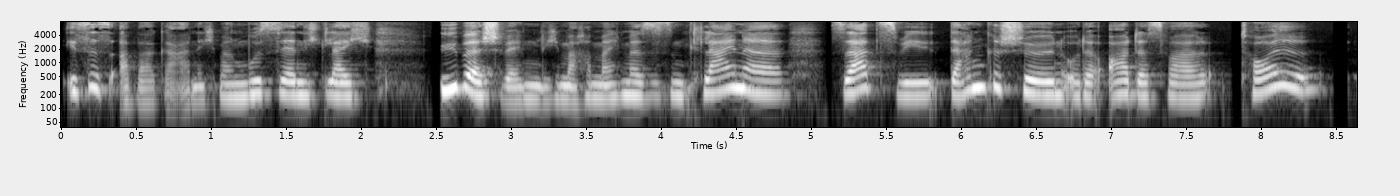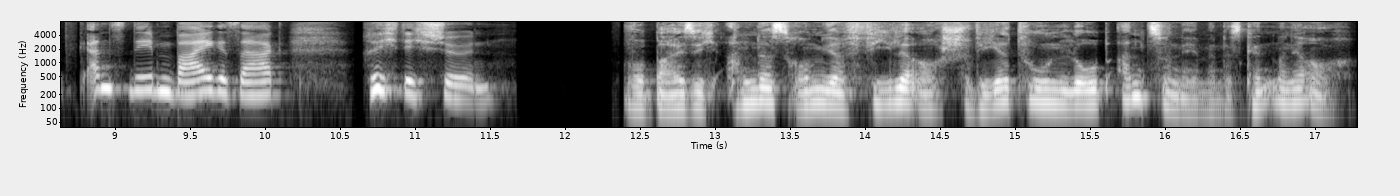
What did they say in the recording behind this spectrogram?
Ist es aber gar nicht. Man muss ja nicht gleich überschwänglich machen. Manchmal ist es ein kleiner Satz wie Dankeschön oder Oh, das war toll, ganz nebenbei gesagt. Richtig schön. Wobei sich andersrum ja viele auch schwer tun, Lob anzunehmen. Das kennt man ja auch.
